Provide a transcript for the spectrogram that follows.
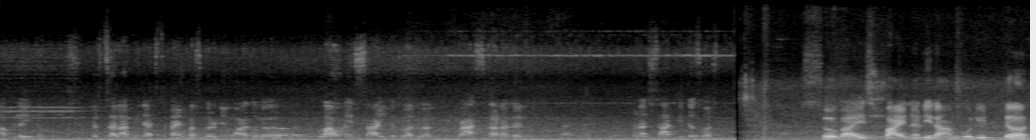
आपल्या इथं. तर चला मी जास्त टाइमपास करणे वाजलं पावणे सहा इथंच वाजला. रास काढायचा आहे मला सात इथंच वाजलं so guys finally rangoli done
